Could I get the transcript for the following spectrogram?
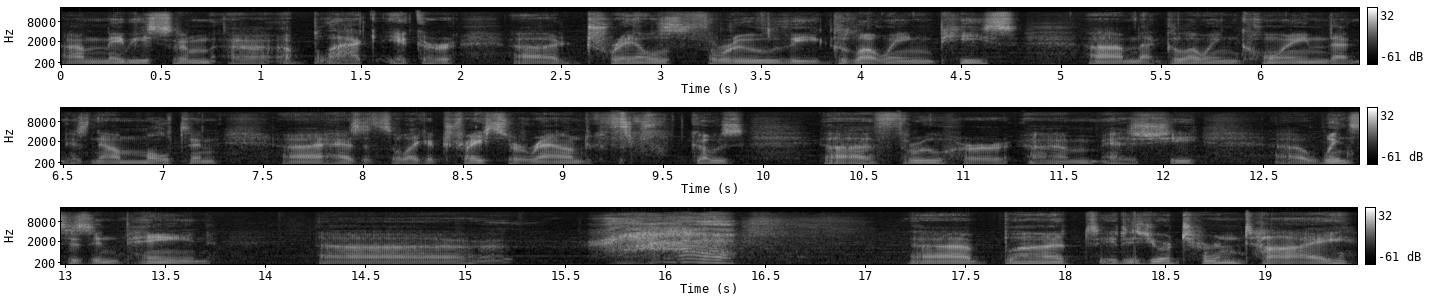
um, maybe some uh, a black ichor uh, trails through the glowing piece, um, that glowing coin that is now molten, uh, as it's like a tracer round goes uh, through her um, as she uh, winces in pain. Uh, but it is your turn, Ty.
